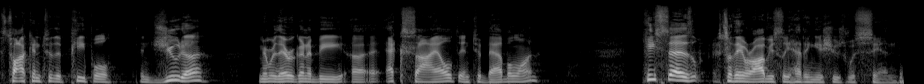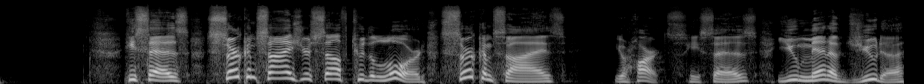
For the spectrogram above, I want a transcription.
is talking to the people in Judah. Remember, they were going to be uh, exiled into Babylon. He says, so they were obviously having issues with sin. He says, circumcise yourself to the Lord, circumcise your hearts, he says, you men of Judah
